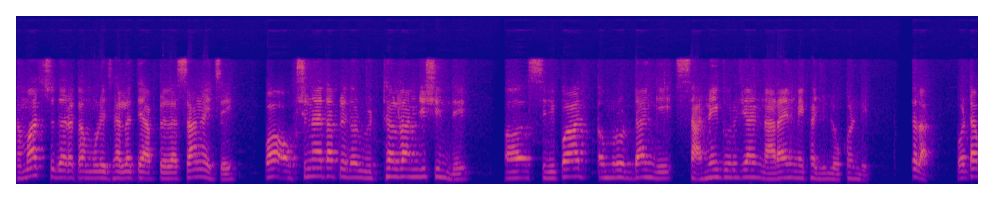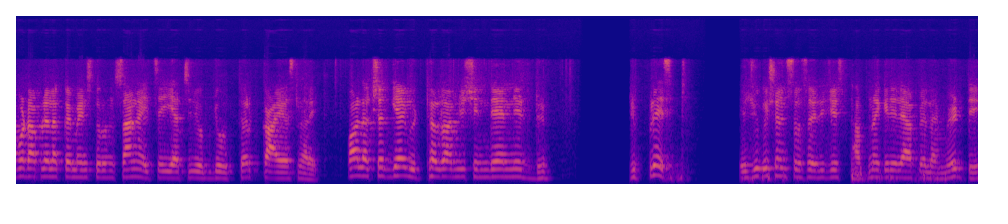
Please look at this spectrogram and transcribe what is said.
समाज सुधारकामुळे झालं ते आपल्याला सांगायचे व ऑप्शन आहेत आपल्याकडे विठ्ठल रामजी शिंदे श्रीपाद अमृत डांगे साने गुरुजी आणि नारायण मेघाजी लोखंडे. चला पटापट आपल्याला कमेंट्स करून सांगायचे याचे योग्य उत्तर काय असणार आहे? हा लक्षात घ्या विठ्ठल रामजी शिंदे यांनी डिप्रेस्ड एज्युकेशन सोसायटीची स्थापना केलेली आपल्याला मिळते.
